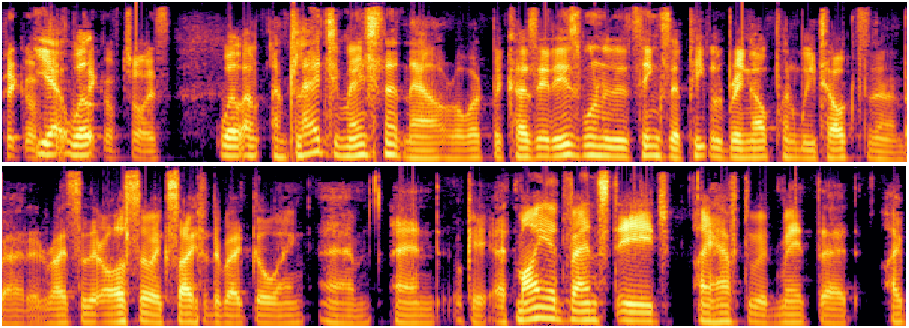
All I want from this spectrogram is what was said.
Pick of, yeah, well, pick of choice. Well, I'm, I'm glad you mentioned it now, Robert, because it is one of the things that people bring up when we talk to them about it, right? So they're also excited about going. Um, and okay, at my advanced age, I have to admit that I,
